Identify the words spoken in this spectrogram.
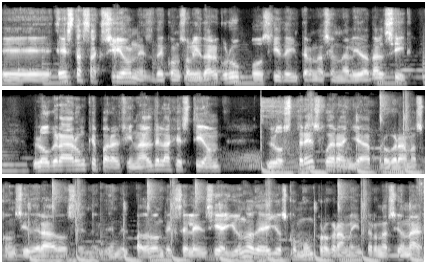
eh, estas acciones de consolidar grupos y de internacionalidad al SIC lograron que para el final de la gestión los tres fueran ya programas considerados en el, en el, padrón de excelencia y uno de ellos como un programa internacional.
